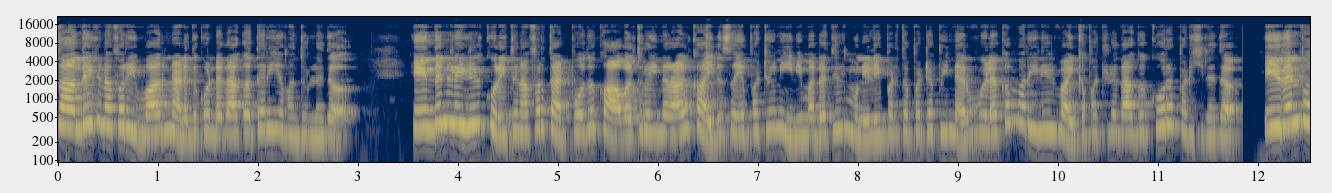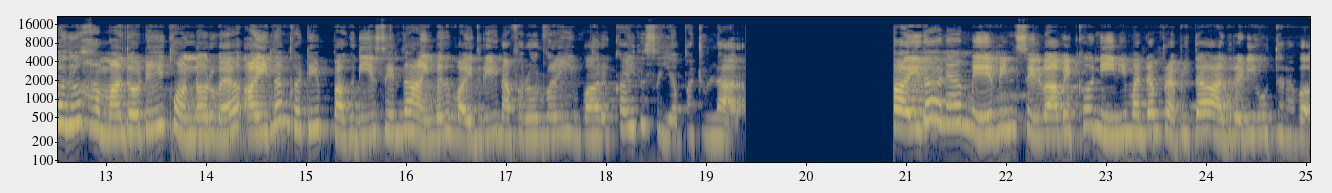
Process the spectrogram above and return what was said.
சந்தேக நபர் இவ்வாறு நடந்து கொண்டதாக தெரிய வந்துள்ளது. இந்த நிலையில் குறித்த நபர் தற்போது காவல்துறையினரால் கைது செய்யப்பட்டு நீதிமன்றத்தில் முன்னிலைப்படுத்தப்பட்ட பின்னர் விளக்கமறியலில் வைக்கப்பட்டுள்ளதாக கூறப்படுகிறது. இதன்போது ஹம்மாந்தோட்டை கொன்னொருவ ஐந்தாம் கட்டி பகுதியை சேர்ந்த ஐம்பது வயதுடைய நபர் ஒருவரை இவ்வாறு கைது செய்யப்பட்டுள்ளார். கைதான மேர்வின் சில்வாவிற்கு நீதிமன்றம் பிரபிதா அதிரடி உத்தரவு.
